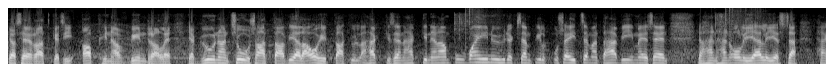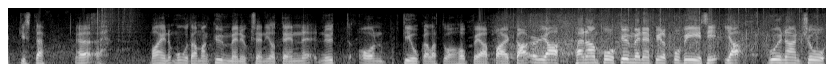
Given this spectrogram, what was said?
ja se ratkesi Abhinav Vindralle. Ja Gunan Chu saattaa vielä ohittaa kyllä Häkkisen. Häkkinen ampuu vain 9,7 tähän viimeiseen ja hän, hän oli jäljessä Häkkistä. Äh, vain muutaman kymmenyksen, joten nyt on tiukalla tuo hopea paikka. Ja hän ampuu 10,5 ja Guinanchu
